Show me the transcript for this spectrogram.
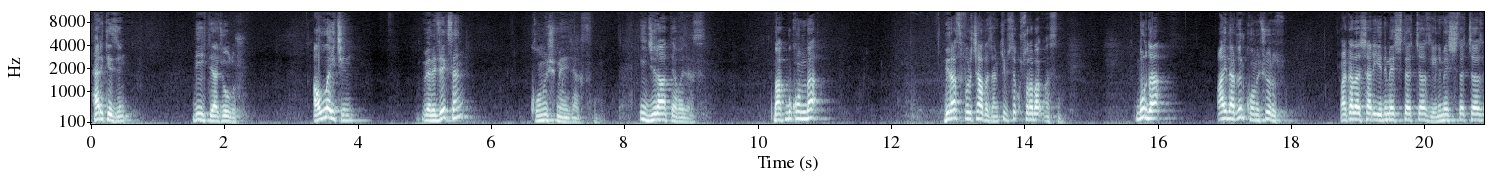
herkesin bir ihtiyacı olur. Allah için vereceksen konuşmayacaksın. İcraat yapacaksın. Bak bu konuda biraz fırça atacağım. Kimse kusura bakmasın. Burada aylardır konuşuyoruz. Arkadaşlar yeni mescit açacağız, yeni mescit açacağız.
